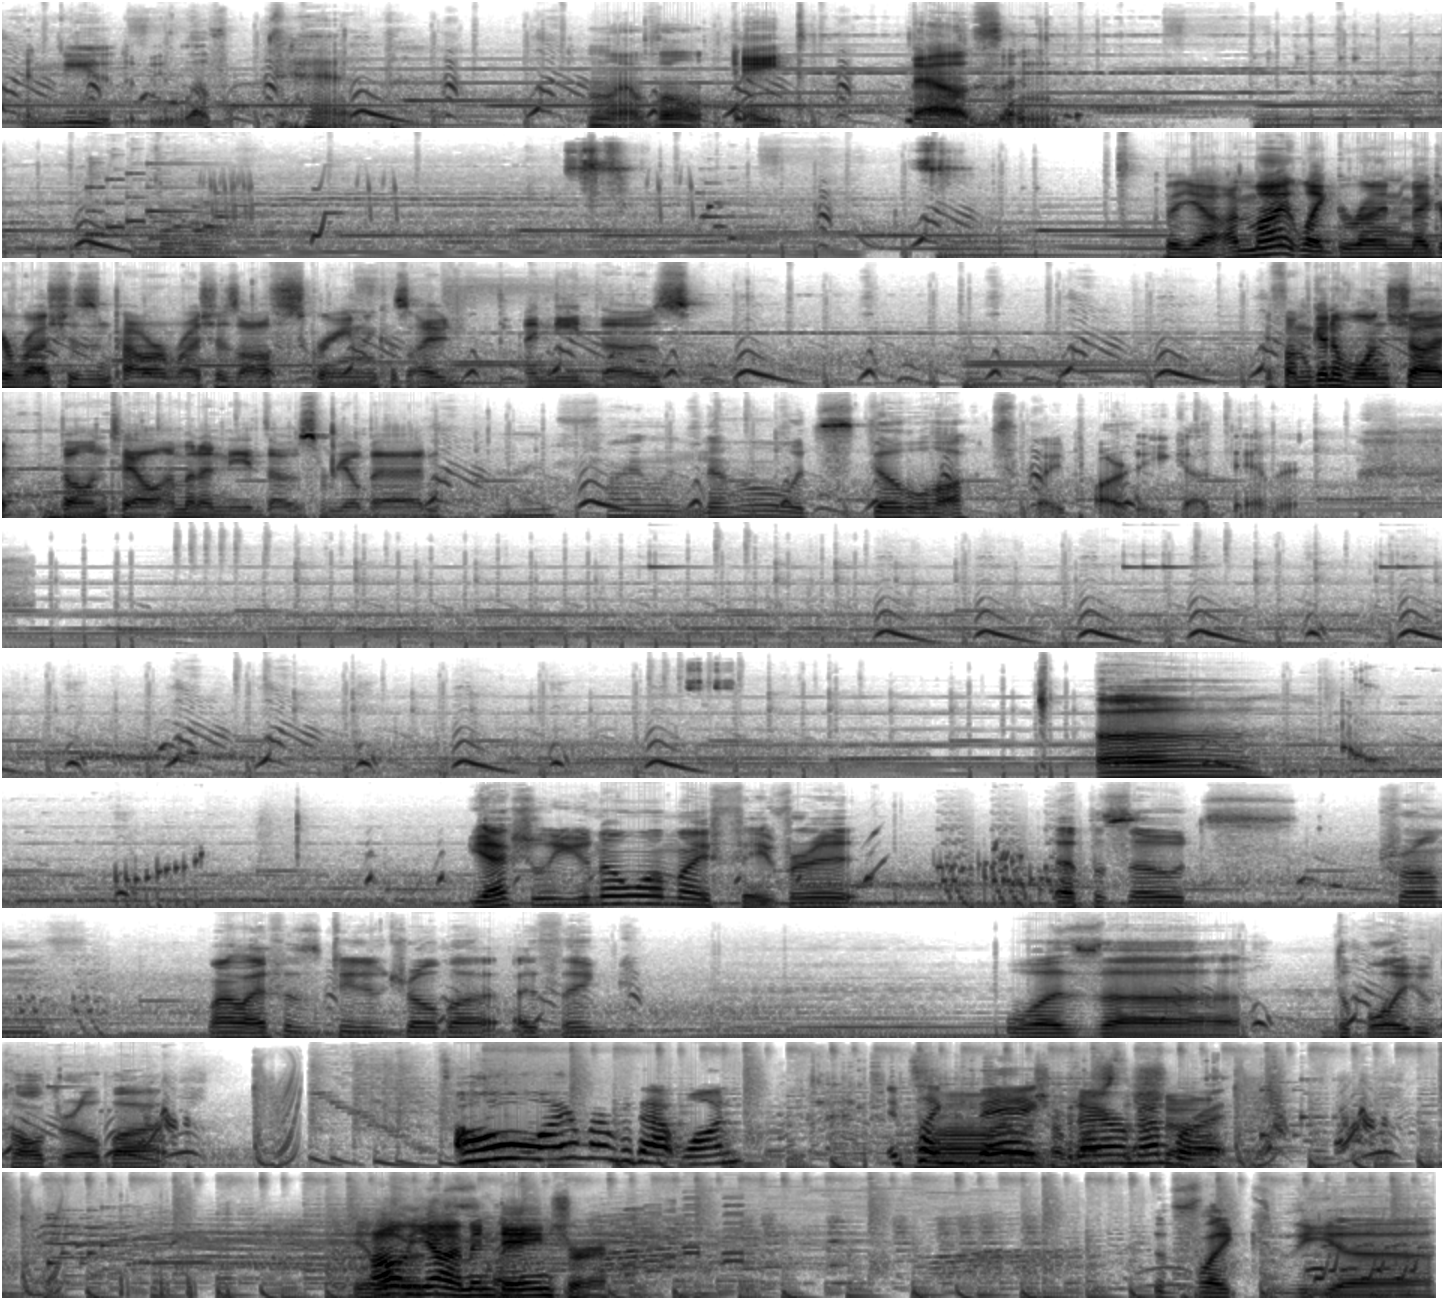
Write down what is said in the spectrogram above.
I needed to be level 10. Level 8,000. No. But yeah, I might like grind Mega Rushes and Power Rushes off screen because I, I need those. If I'm gonna one-shot Bone Tail, I'm gonna need those real bad. No, it's still locked to my party. God damn it. Uh. Yeah, actually, you know one of my favorite episodes from my life as a teenage robot, I think, was uh the boy who called robot. Oh, I remember that one. It's like I vague, wish I but I remember show. it. It Oh yeah, I'm in like- danger. It's like the uh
